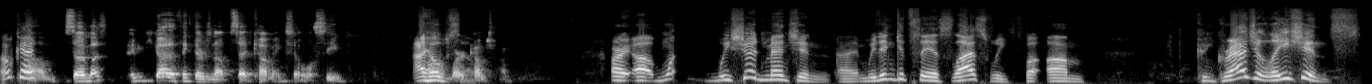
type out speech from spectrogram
Okay, Um, so it must. You got to think there's an upset coming. So we'll see. I hope um, where so. it comes from. All right. Uh, what we should mention, uh, we didn't get to say this last week, but um, congratulations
